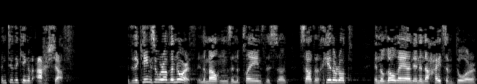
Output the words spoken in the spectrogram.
and to the king of Achshaph. And to the kings who were of the north, in the mountains, in the plains, the south of Chinnerot, in the lowland, and in the heights of Dor,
